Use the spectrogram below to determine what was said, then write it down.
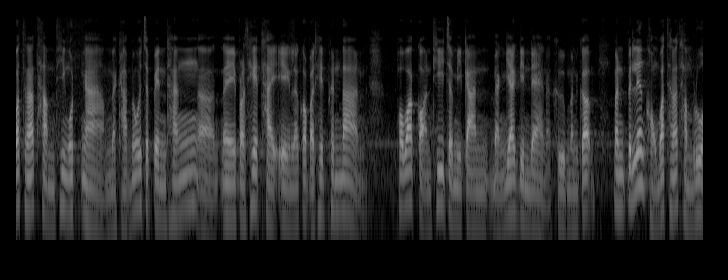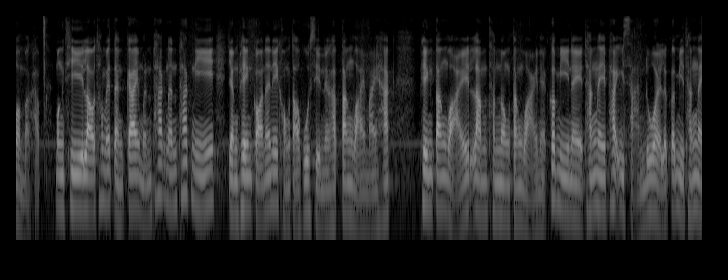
วัฒนธรรมที่งดงามนะครับไม่ว่าจะเป็นทั้งในประเทศไทยเองแล้วก็ประเทศเพื่อนบ้าน ราะว่าก่อนที่จะมีการแบ่งแยกดินแดนอะคือมันก็มันเป็นเรื่องของวัฒนธรรมร่วมอะครับบางทีเราทำไมแต่งกายเหมือนภาคนั้นภาคนี้อย่างเพลงก่อนหน้านี้ของเต่าภูสินนะครับตังหวายไม้ฮัก เพลงตังหวายลำทำนองตังหวายเนี่ยก็มีในทั้งในภาคอีสานด้วย แล้วก็มีทั้งใน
